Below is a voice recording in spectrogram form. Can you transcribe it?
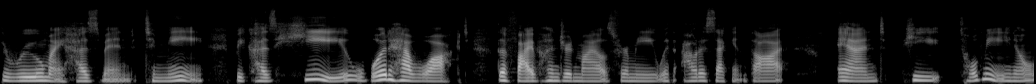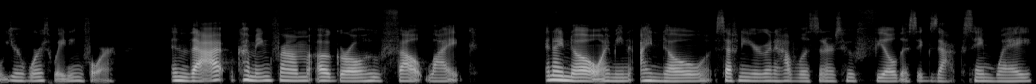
through my husband to me because he would have walked the 500 miles for me without a second thought. And he told me, you know, you're worth waiting for. And that coming from a girl who felt like, and I know, I mean, I know, Stephanie, you're going to have listeners who feel this exact same way,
